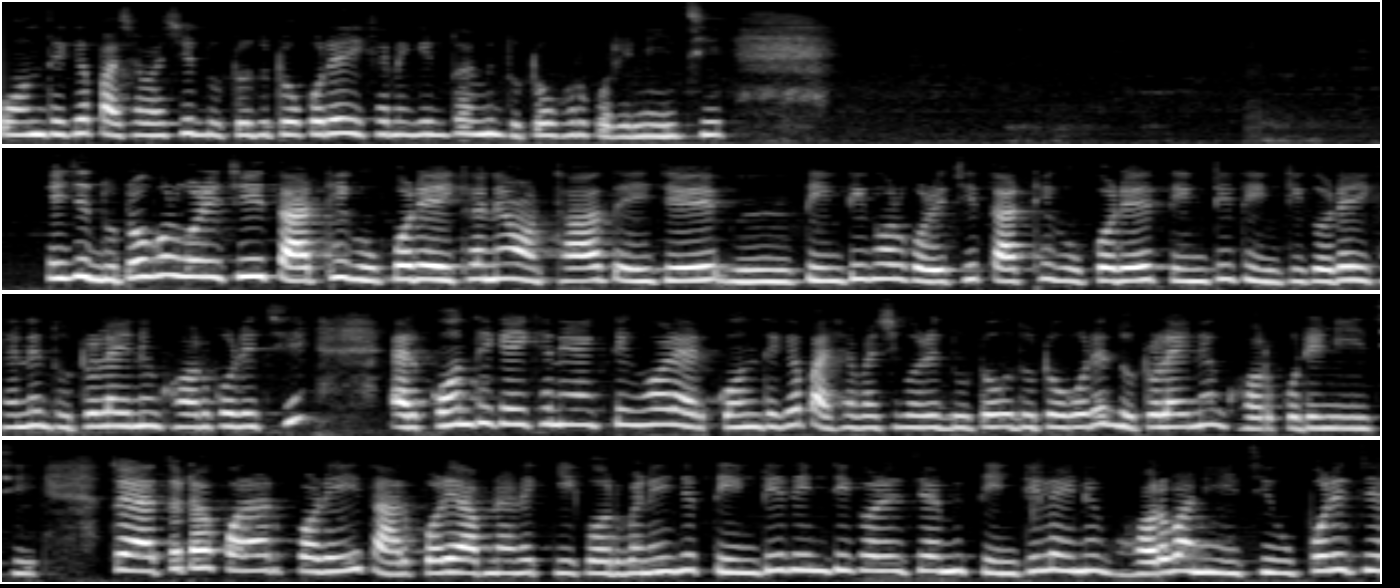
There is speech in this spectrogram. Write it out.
কোন থেকে পাশাপাশি দুটো দুটো করে এখানে কিন্তু আমি দুটো ঘর করে নিয়েছি। এই যে দুটো ঘর করেছি, তার ঠিক উপরে এইখানে অর্থাৎ এই যে তিনটি ঘর করেছি, তার ঠিক উপরে তিনটি তিনটি করে এখানে দুটো লাইনে ঘর করেছি। আর কোন থেকে এখানে একটি ঘর, আর কোন থেকে পাশাপাশি করে দুটো দুটো করে দুটো লাইনে ঘর করে নিয়েছি। তো এতটা করার পরেই তারপরে আপনারা কি করবেন, এই যে তিনটি তিনটি করে যে আমি তিনটি লাইনে ঘর বানিয়েছি উপরের যে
